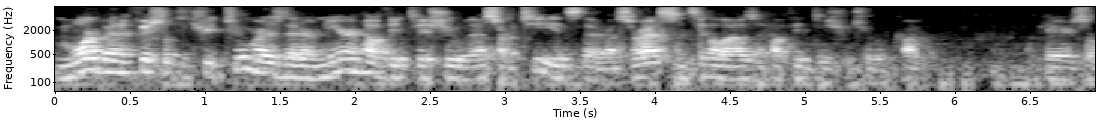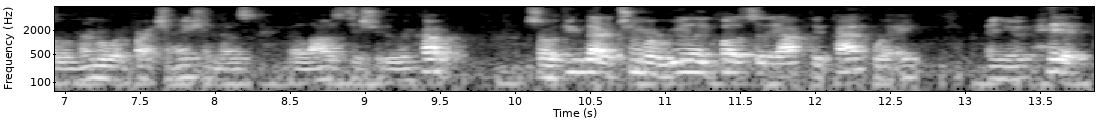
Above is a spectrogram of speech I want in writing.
More beneficial to treat tumors that are near healthy tissue with SRT instead of SRS since it allows the healthy tissue to recover. Okay, so remember what fractionation does, it allows tissue to recover. So if you've got a tumor really close to the optic pathway and you hit it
